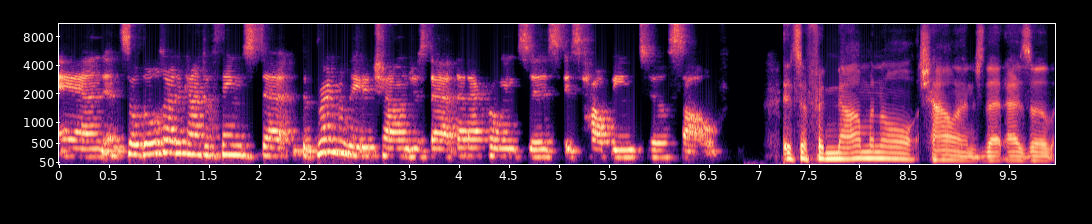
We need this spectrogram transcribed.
And, and so those are the kinds of things that the brand related challenges that, that Acrolinx is, is helping to solve. It's a phenomenal challenge that, as a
